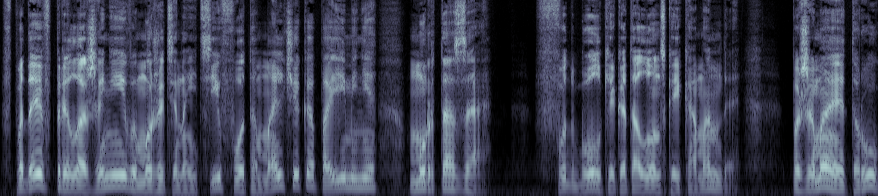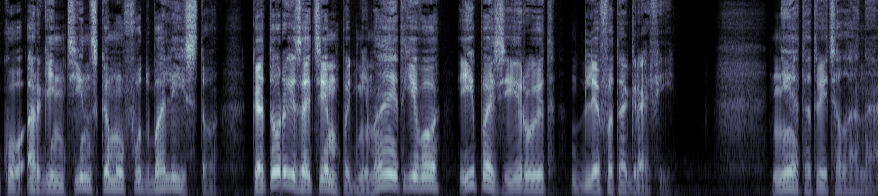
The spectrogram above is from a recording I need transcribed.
В PDF-приложении вы можете найти фото мальчика по имени Муртаза. В футболке каталонской команды пожимает руку аргентинскому футболисту, который затем поднимает его и позирует для фотографий. "Нет", ответила она.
